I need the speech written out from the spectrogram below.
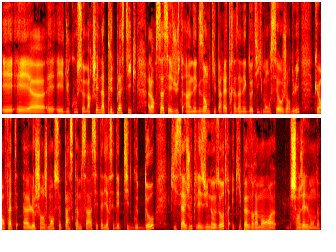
Et, du coup, ce marché n'a plus de plastique. Alors ça, c'est juste un exemple qui paraît très anecdotique, mais on sait aujourd'hui que en fait, le changement se passe comme ça. C'est-à-dire, c'est des petites gouttes d'eau qui s'ajoutent les unes aux autres et qui peuvent vraiment changer le monde.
